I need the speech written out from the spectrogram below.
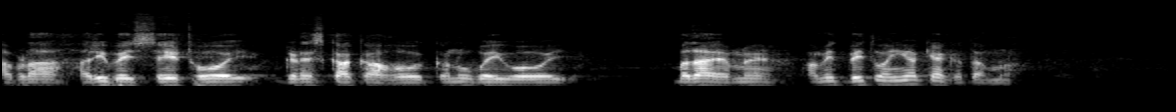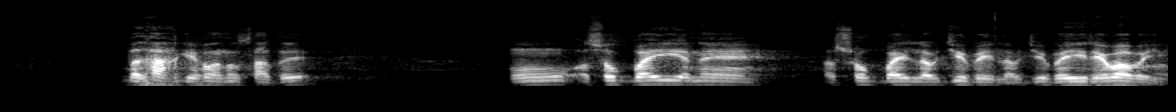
આપણા હરિભાઈ શેઠ હોય ગણેશ કાકા હોય કનુભાઈ હોય બધા એમને અમિતભાઈ તો અહીંયા ક્યાંક હતા હમણાં? બધા આગેવાનો સાથે. હું, અશોકભાઈ અને અશોકભાઈ લવજીભાઈ લવજીભાઈ રેવાભાઈ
